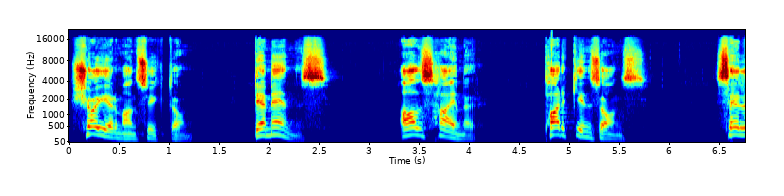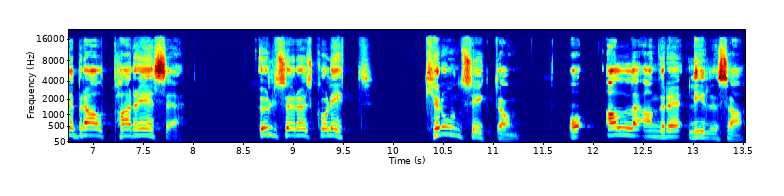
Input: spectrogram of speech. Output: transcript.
Scheuermann-sykdom, demens, Alzheimer, Parkinsons, cerebral parese, ulcerøs kolitt, kronsykdom og alle andre lidelser.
